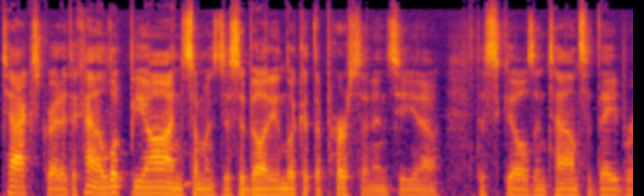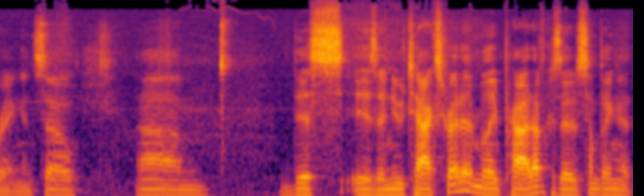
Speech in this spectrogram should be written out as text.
tax credit to kind of look beyond someone's disability and look at the person and see, you know, the skills and talents that they bring. And so um, this is a new tax credit I'm really proud of because it was something that,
